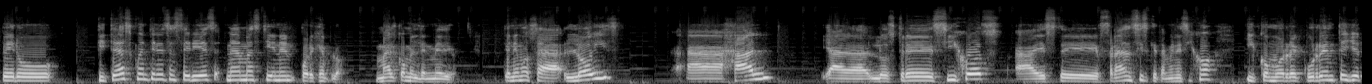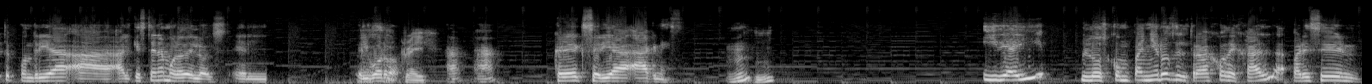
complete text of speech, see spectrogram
Pero si te das cuenta en esas series, nada más tienen, por ejemplo, Malcolm el de en medio. Tenemos a Lois, a Hal, a los tres hijos, a este Francis, que también es hijo, y como recurrente yo te pondría al que está enamorado de Lois, el, el ah, gordo. Craig. Craig sería Agnes. y de ahí los compañeros del trabajo de Hal aparecen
